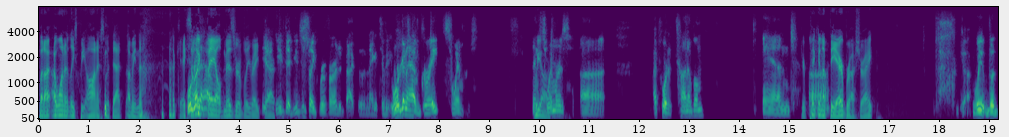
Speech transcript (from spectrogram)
but I, I want to at least be honest with that. I mean, okay, so We're I have- failed miserably right Yeah, there. you did. You just like reverted back to the negativity. We're gonna have great swimmers, and We are. swimmers. Uh, I poured a ton of them, and You're picking uh, up the airbrush, right? God, we the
